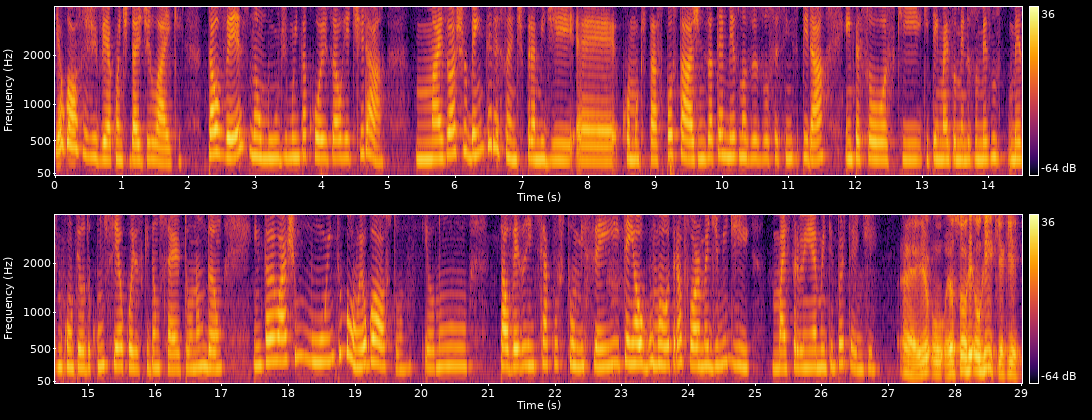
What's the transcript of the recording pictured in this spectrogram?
e eu gosto de ver a quantidade de like. Talvez não mude muita coisa ao retirar, mas eu acho bem interessante para medir é, como que tá as postagens, até mesmo às vezes você se inspirar em pessoas que, que têm mais ou menos o mesmo, mesmo conteúdo com o seu, coisas que dão certo ou não dão. Então eu acho muito bom, eu gosto. Eu não talvez a gente se acostume sem e tenha alguma outra forma de medir. Mas para mim é muito importante. É, eu, eu sou o Rick aqui.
